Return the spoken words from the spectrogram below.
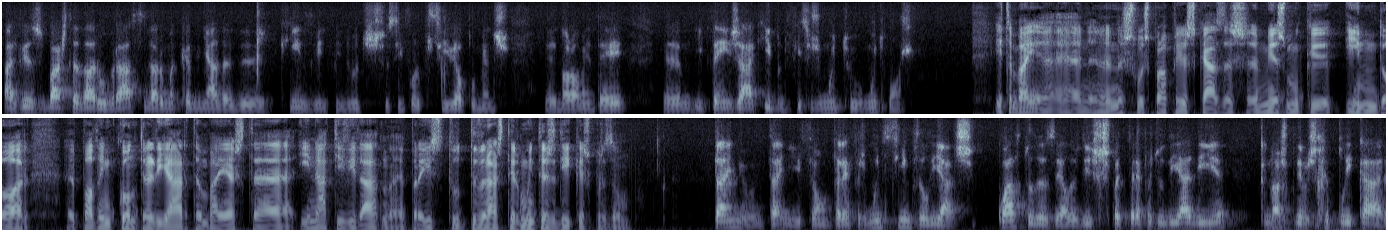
às vezes basta dar o braço e dar uma caminhada de 15, 20 minutos, se assim for possível, pelo menos uh, normalmente é, e tem já aqui benefícios muito, muito bons. E também eh, eh, nas suas próprias casas, eh, mesmo que indoor, podem contrariar também esta inatividade, não é? Para isso tu deverás ter muitas dicas, presumo. Tenho, tenho, e são tarefas muito simples, aliás, quase todas elas diz respeito a tarefas do dia a dia que nós podemos replicar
